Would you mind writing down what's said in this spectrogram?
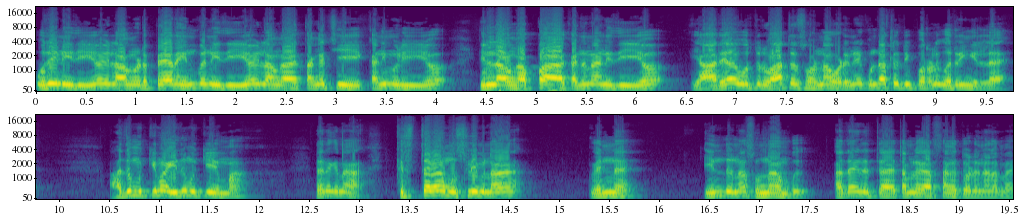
உதயநிதியோ இல்லை அவங்களோட பேரன் இன்பநிதியோ இல்லை அவங்க தங்கச்சி கனிமொழியோ இல்லை அவங்க அப்பா கருணாநிதியோ யாரையோ ஒருத்தர் வார்த்தை சொன்னால் உடனே குண்டாசத்துக்கு போகிற அளவுக்கு வர்றீங்கல்ல. அது முக்கியமா இது முக்கியமா? நினைக்கிறேன் கிறிஸ்தவ முஸ்லீம்னா வெண்ணெய் இந்துனா சுண்ணாம்பு. அதுதான் இந்த த- தமிழக அரசாங்கத்தோட நிலைமை.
